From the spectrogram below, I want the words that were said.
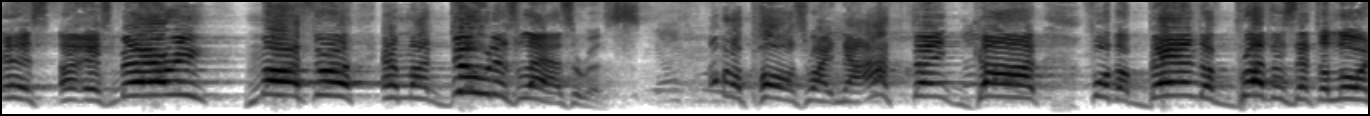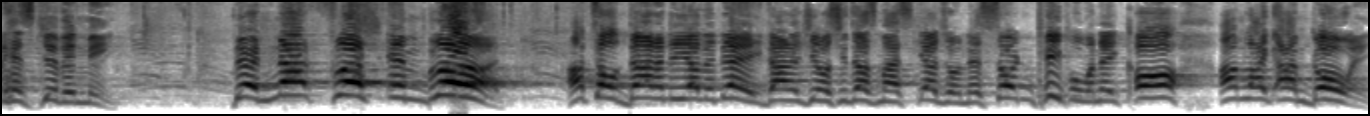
is, uh, is Mary, Martha, and my dude is Lazarus. I'm going to pause right now. I thank God for the band of brothers that the Lord has given me. They're not flesh and blood. I told Donna the other day, Donna, you know, she does my schedule, and there's certain people, when they call, I'm like, I'm going.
